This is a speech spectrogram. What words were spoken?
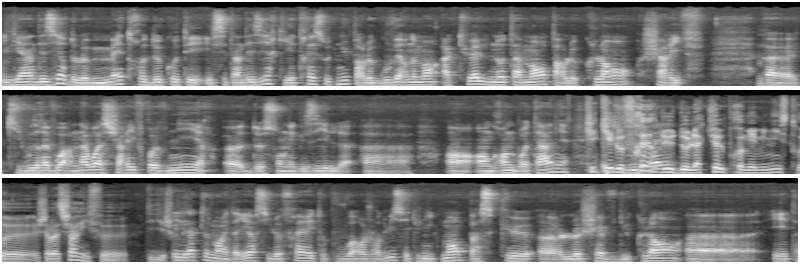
il y a un désir de le mettre de côté, et c'est un désir qui est très soutenu par le gouvernement actuel, notamment par le clan Sharif. Euh, qui voudrait voir Nawaz Sharif revenir euh, de son exil euh, en, Grande-Bretagne. Qui, est le frère de l'actuel Premier ministre Shabazz Sharif, Didier Chaudet. Exactement, et d'ailleurs si le frère est au pouvoir aujourd'hui, c'est uniquement parce que le chef du clan est,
